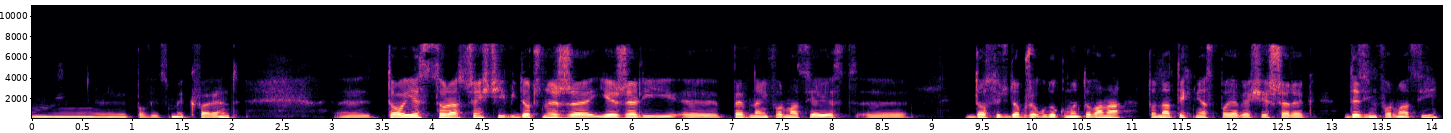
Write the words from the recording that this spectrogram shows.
mm, powiedzmy kwarent to jest coraz częściej widoczne, że jeżeli pewna informacja jest dosyć dobrze udokumentowana, to natychmiast pojawia się szereg dezinformacji,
